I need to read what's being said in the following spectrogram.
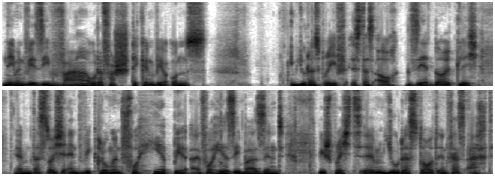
Nehmen wir sie wahr oder verstecken wir uns? Im Judasbrief ist das auch sehr deutlich, ähm, dass solche Entwicklungen äh, vorhersehbar sind. Wie spricht ähm, Judas dort in Vers 8?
